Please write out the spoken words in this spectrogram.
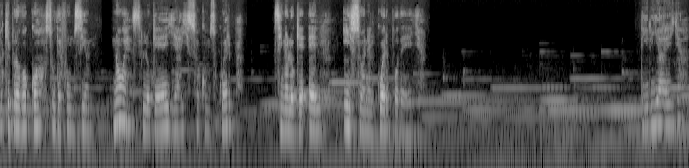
Lo que provocó su defunción no es lo que ella hizo con su cuerpo, sino lo que él hizo en el cuerpo de ella. Diría ella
